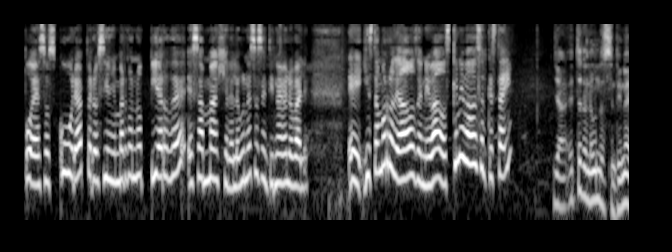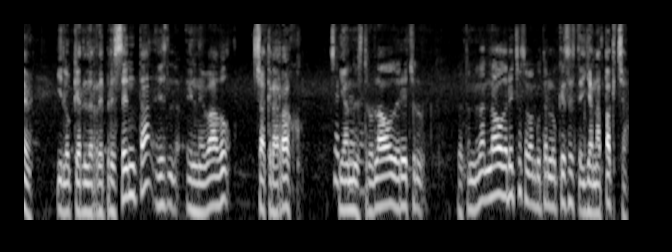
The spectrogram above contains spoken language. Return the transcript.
pues oscura, pero sin embargo no pierde esa magia. La Laguna 69 lo vale. Eh, y estamos rodeados de nevados. ¿Qué nevado es el que está ahí? Ya, esta es la Laguna 69. Y lo que le representa es el nevado Chacrarrajo. Y a nuestro lado derecho, al lado derecho se va a encontrar lo que es este Yanapaccha.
